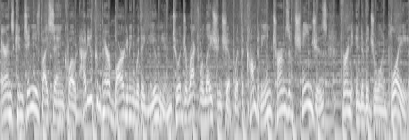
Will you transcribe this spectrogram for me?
Arends continues by saying, quote, How do you compare bargaining with a union to a direct relationship with the company in terms of changes for an individual employee?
